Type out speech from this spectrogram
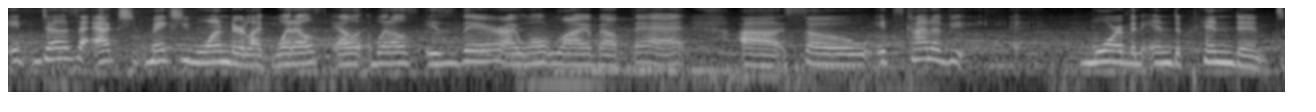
it does actually makes you wonder like what else what else is there i won't lie about that uh, so it's kind of more of an independent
